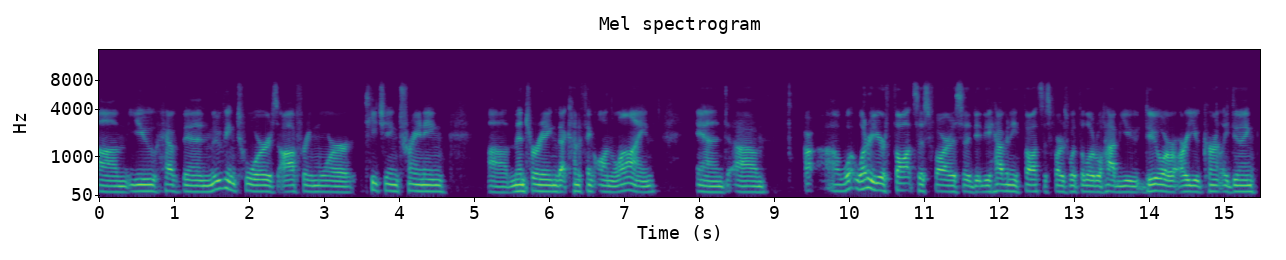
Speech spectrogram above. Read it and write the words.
um, you have been moving towards offering more teaching, training, uh, mentoring, that kind of thing online. And um, uh, uh what what are your thoughts as far as uh, do you have any thoughts as far as what the Lord will have you do, or are you currently doing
